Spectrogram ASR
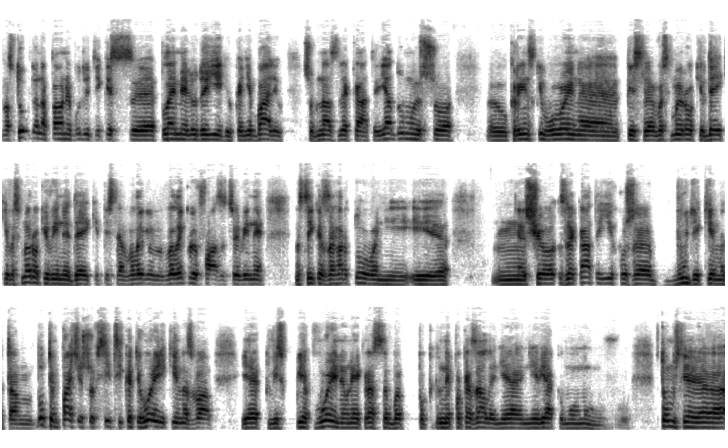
Наступне, напевне, будуть якісь е, плем'я людоїдів, канібалів, щоб нас злякати. Я думаю, що українські воїни після восьми років, деякі восьми років війни, деякі після великої великої фази цієї війни настільки загартовані і. Що злякати їх уже будь-якими там, ну тим паче, що всі ці категорії, які я назвав, як військ, як воїни, вони якраз себе не показали ні, ні в якому, ну в- в тому числі е,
